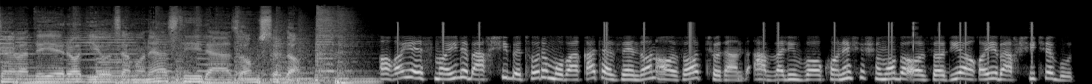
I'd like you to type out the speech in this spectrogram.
شنونده رادیو زمانه هستید از آمستردام. آقای اسماعیل بخشی به طور موقت از زندان آزاد شدند. اولین واکنش شما به آزادی آقای بخشی چه بود؟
